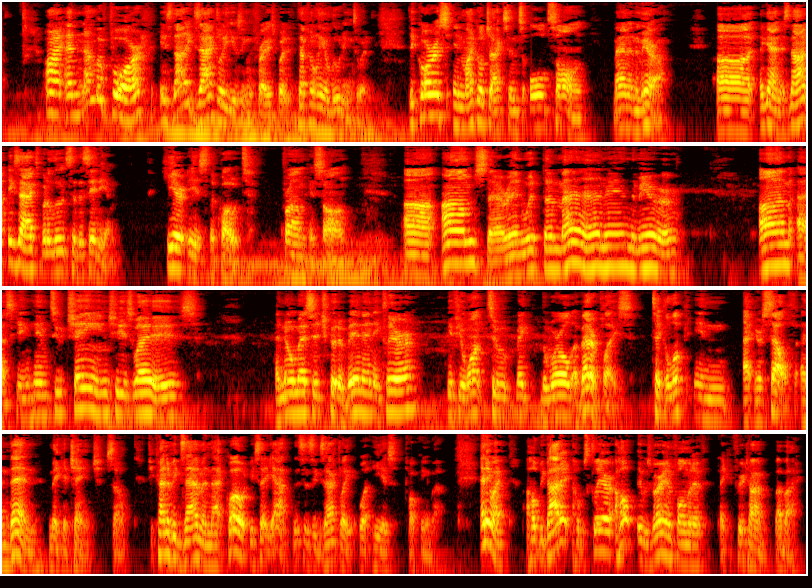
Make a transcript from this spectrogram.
All right, and number four is not exactly using the phrase, but it's definitely alluding to it. The chorus in Michael Jackson's old song, Man in the Mirror, uh, again, is not exact, but alludes to this idiom. Here is the quote from his song uh, I'm staring with the man in the mirror. I'm asking him to change his ways. And no message could have been any clearer. If you want to make the world a better place, take a look in at yourself and then make a change. So if you kind of examine that quote, you say, yeah, this is exactly what he is talking about. Anyway, I hope you got it. I hope it's clear. I hope it was very informative. Thank you for your time. Bye bye.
